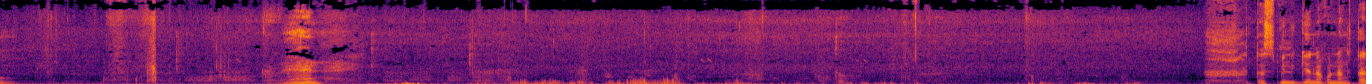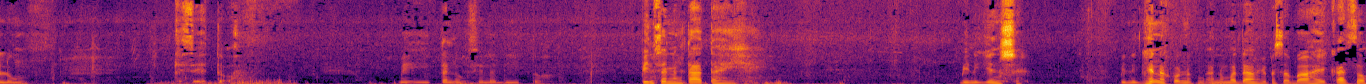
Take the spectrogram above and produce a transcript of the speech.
Mm. Ayan. Tapos binigyan ako ng talong. Kasi ito. May talong sila dito. Pinsan ng tatay. Binigyan siya. Binigyan ako ng ano, madami pa sa bahay. Kaso,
